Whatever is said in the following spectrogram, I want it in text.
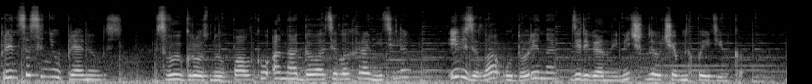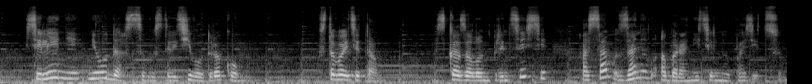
Принцесса не упрямилась. Свою грозную палку она отдала телохранителю и взяла у Дорина деревянный меч для учебных поединков. Селене не удастся выставить его дураком. «Вставайте там», — сказал он принцессе, а сам занял оборонительную позицию.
